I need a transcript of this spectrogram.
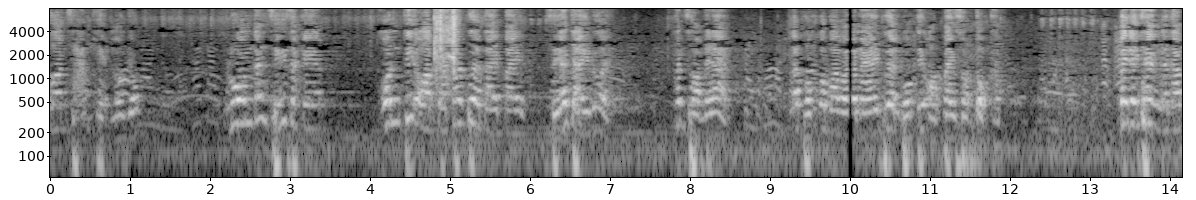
ธรสามเขตเรายก รวมทั้งศรีสะเกดคนที่ออกจากพรรคเพื่อไทยไปเสียใจด้วย ท่านสอบไม่ได้ แล้วผมก็ภาวนาให้เพื่อนผมที่ออกไปสอบตกครับ ไม่ได้แช่งนะครับ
